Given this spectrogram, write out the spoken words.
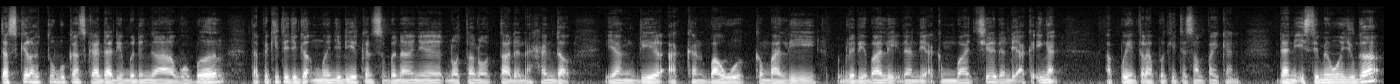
tazkirah itu bukan sekadar dia mendengar verbal tapi kita juga menyediakan sebenarnya nota-nota dan handout yang dia akan bawa kembali bila dia balik dan dia akan membaca dan dia akan ingat apa yang telah kita sampaikan. Dan istimewa juga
